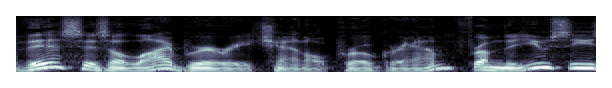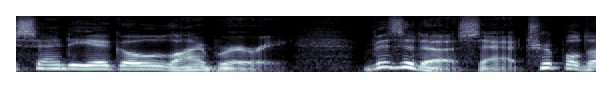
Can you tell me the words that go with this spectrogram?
This is a Library Channel program from the UC San Diego Library. Visit us at www.uctv.tv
